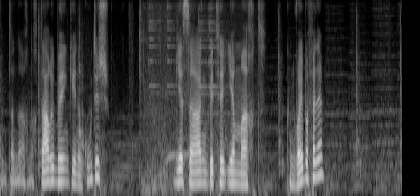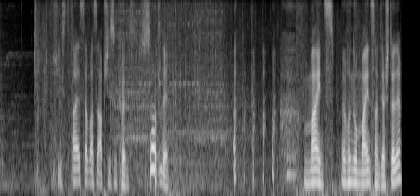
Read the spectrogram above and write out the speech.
Und danach noch darüber hingehen und gut ist. Wir sagen bitte, ihr macht Konvoiüberfälle. Schießt alles da, was ihr abschießen könnt. Sodle. meins. Einfach nur meins an der Stelle.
